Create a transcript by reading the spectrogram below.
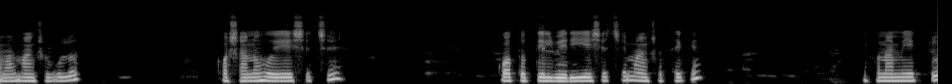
আমার মাংসগুলো কষানো হয়ে এসেছে। কত তেল বেরিয়ে এসেছে মাংস থেকে। এখন আমি একটু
